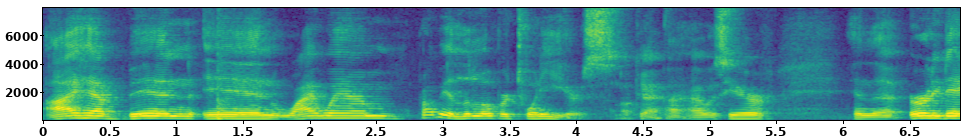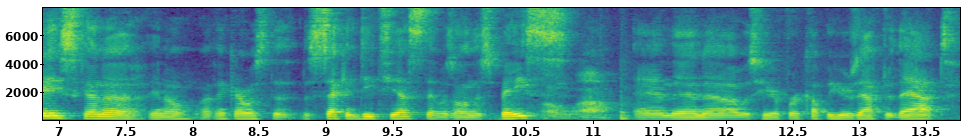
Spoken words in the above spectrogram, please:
I have been in YWAM probably a little over 20 years. Okay. I, I was here in the early days, kind of, you know, I think I was the, the second DTS that was on this base. Oh, wow. And then uh, I was here for a couple years after that.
